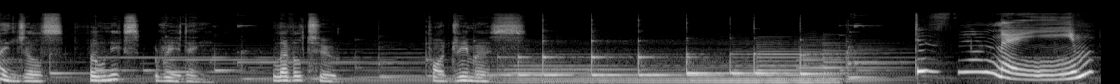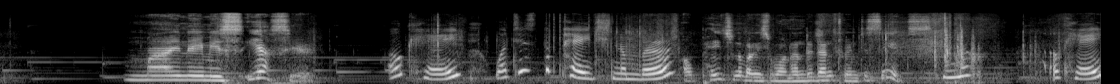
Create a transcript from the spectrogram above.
Angels Phonics Reading Level 2 for Dreamers. What is your name? My name is Yasir. Okay. What is the page number? Our page number is 126. No. Okay.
